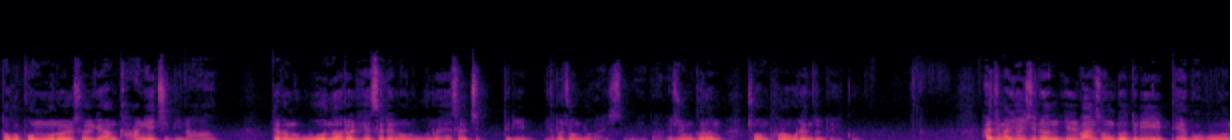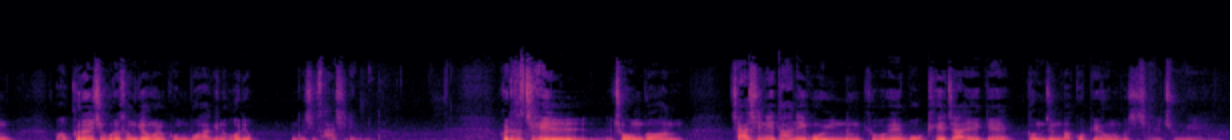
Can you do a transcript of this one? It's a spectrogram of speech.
또 그 본문을 설교한 강해집이나 때로는 원어를 해설해 놓은 원어 해설집들이 여러 종류가 있습니다. 요즘 그런 좋은 프로그램들도 있고요. 하지만 현실은 일반 성도들이 대부분 어, 그런 식으로 성경을 공부하기는 어려운 것이 사실입니다. 그래서 제일 좋은 건 자신이 다니고 있는 교회 목회자에게 검증받고 배우는 것이 제일 중요해요.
